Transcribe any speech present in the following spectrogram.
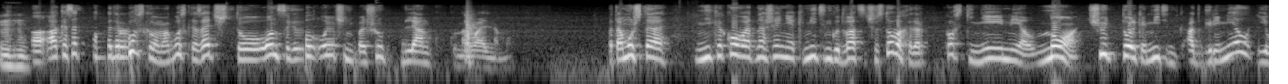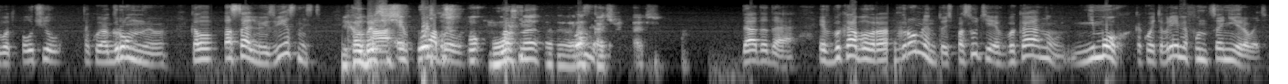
Угу. А, касательно Ходорковского могу сказать, что он сыграл очень большую подлянку Навальному. Потому что никакого отношения к митингу 26-го Ходорковский не имел. Но чуть только митинг отгремел и вот получил такую огромную, колоссальную известность. Михаил Борисович, а ФБК был... что можно э, раскачивать дальше. Да-да-да. ФБК был разгромлен, то есть, по сути, ФБК ну, не мог какое-то время функционировать.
